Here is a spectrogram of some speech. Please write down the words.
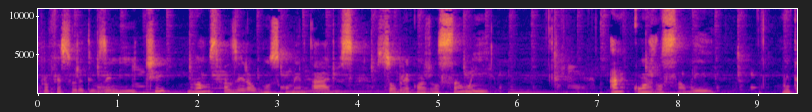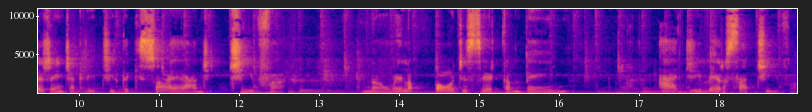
professora Deusenite e vamos fazer alguns comentários sobre a conjunção e. A conjunção e, muita gente acredita que só é aditiva. Não, ela pode ser também adversativa.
